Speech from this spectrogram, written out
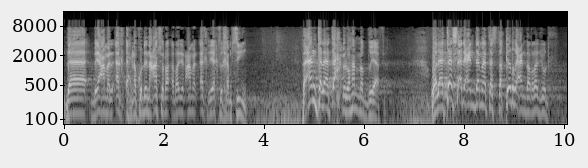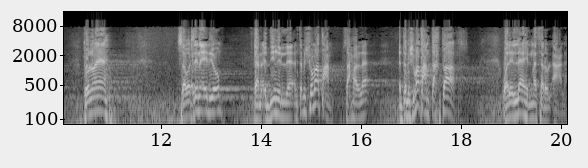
ده بيعمل أكل. إحنا كلنا عشرة الراجل عمل أكل يكفي خمسين. فأنت لا تحمل هم الضيافة. ولا تسأل عندما تستقر عند الرجل. تقول له إيه؟ سوت لنا إيه اليوم؟ يعني الدين الله أنت مش في مطعم صح ولا لا؟ أنت مش مطعم تختار. ولله المثل الأعلى.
